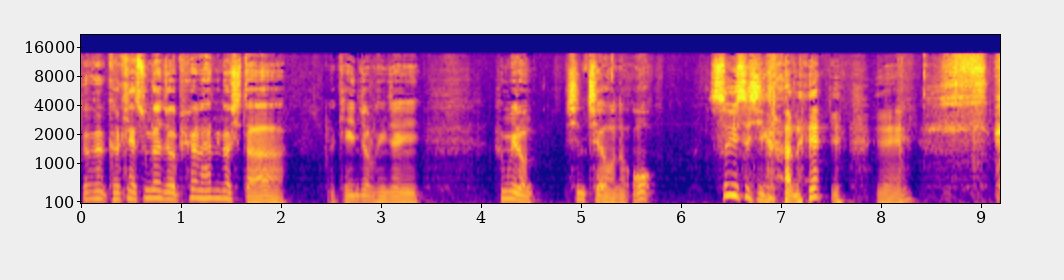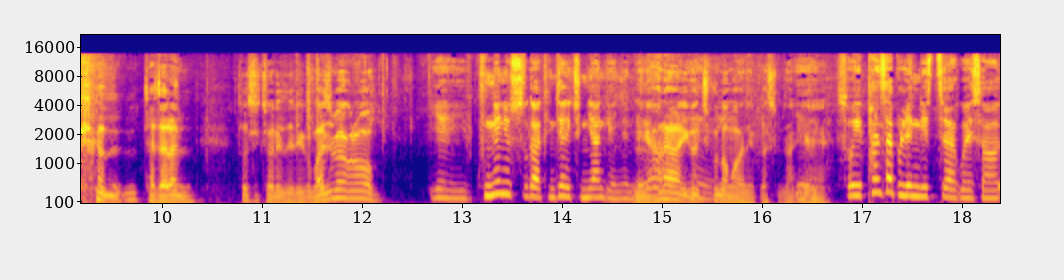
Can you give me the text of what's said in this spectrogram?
그, 그렇게 순간적으로 표현한 것이다. 개인적으로 굉장히 흥미로운 신체 언어. 어? 스위스식을 하네? 예. 예. 그런 자잘한 소식 전해드리고 마지막으로 예, 국내 뉴스가 굉장히 중요한 게 있는데요. 네, 하나 이건 예. 짚고 넘어가야 될 것 같습니다. 예. 예. 소위 판사 블랙리스트라고 해서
